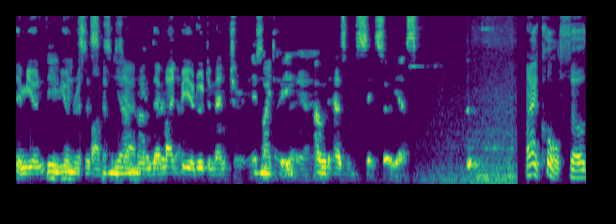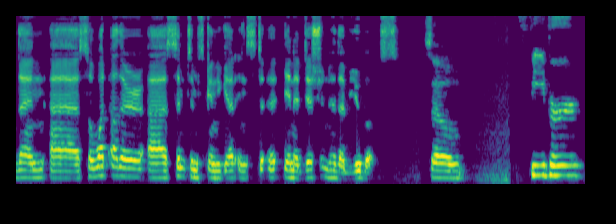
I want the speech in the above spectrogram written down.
immune immune immune system, responses. yeah, yeah, I mean, there might be rudimentary. It might be. yeah. I would hazard to say so. Yes. All right, cool. So then, uh, so what other uh, symptoms can you get in, st- in addition to the buboes? So, fever,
